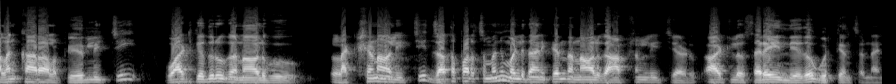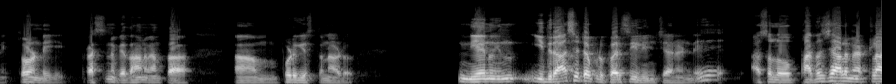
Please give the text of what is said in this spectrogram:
అలంకారాల పేర్లు ఇచ్చి వాటికి ఎదురుగా నాలుగు లక్షణాలు ఇచ్చి జతపరచమని మళ్ళీ దాని కింద నాలుగు ఆప్షన్లు ఇచ్చాడు. వాటిలో సరైంది ఏదో గుర్తించండి అని. చూడండి ప్రశ్న విధానం ఎంత పొడిగిస్తున్నాడు. నేను ఇది రాసేటప్పుడు పరిశీలించానండి. అసలు పదజాలం ఎట్లా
